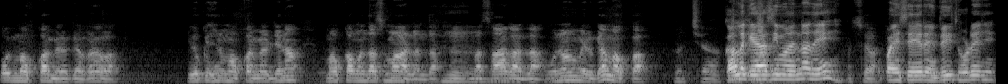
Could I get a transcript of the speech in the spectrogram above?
ਕੋਈ ਮੌਕਾ ਮਿਲ ਗਿਆ ਭਰਾਵਾ। ਜਦੋਂ ਕਿਸੇ ਨੂੰ ਮੌਕਾ ਮਿਲ ਜੇ ਨਾ ਮੌਕਾ ਬੰਦਾ ਸੰਭਾਲ ਲੈਂਦਾ। ਹੂੰ। ਬਸ ਆਹ ਗੱਲ ਆ ਉਹਨਾਂ ਨੂੰ ਮਿਲ ਗਿਆ ਮੌਕਾ। ਅੱਛਾ। ਕੱਲ ਗਿਆ ਸੀ ਮੈਂ ਇਹਨਾਂ ਦੇ। ਅੱਛਾ। ਪੈਸੇ ਰਹਿੰਦੇ ਸੀ ਥੋੜੇ ਜੇ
